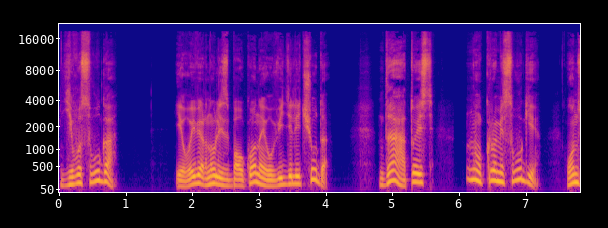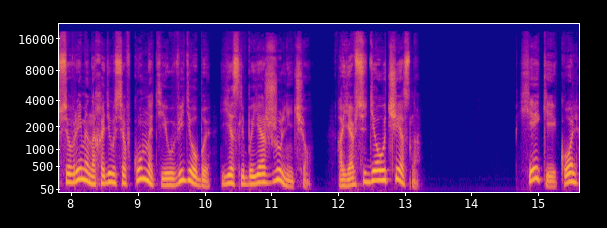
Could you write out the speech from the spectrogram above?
«Его слуга», и вы вернулись с балкона и увидели чудо. Да, то есть, ну, кроме слуги, он все время находился в комнате и увидел бы, если бы я жульничал. А я все делал честно. Хейки и Коль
